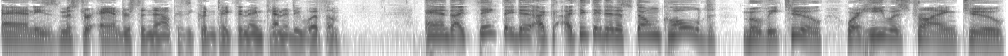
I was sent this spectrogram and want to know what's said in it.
and he's Mr. Anderson now because he couldn't take the name Kennedy with him. And I think they did. I, I think they did a Stone Cold movie too, where he was trying to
